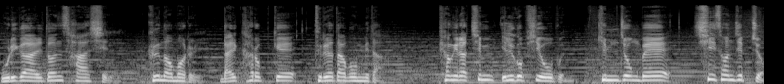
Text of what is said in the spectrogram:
우리가 알던 사실 그 너머를 날카롭게 들여다봅니다. 평일 아침 7시 5분 김종배의 시선 집중.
